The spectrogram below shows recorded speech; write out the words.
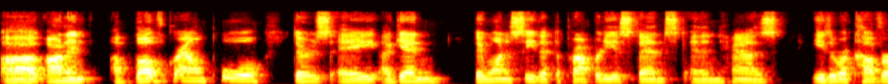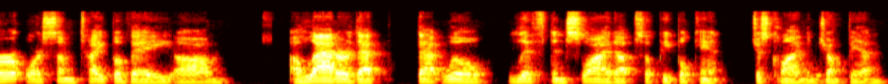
Uh, on an above ground pool, there's a, again, they want to see that the property is fenced and has either a cover or some type of a, um, a ladder that, that will lift and slide up so people can't just climb and jump in.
